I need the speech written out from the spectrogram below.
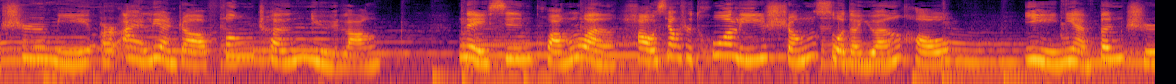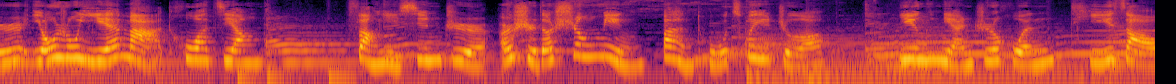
痴迷而爱恋着风尘女郎，内心狂乱，好像是脱离绳索的猿猴；意念奔驰，犹如野马脱缰。放逸心智，而使得生命半途摧折，英年之魂提早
